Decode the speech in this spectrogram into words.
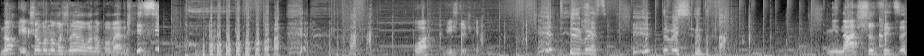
Ну, якщо воно важливо, воно повернеться. О, дві штучки. Дивись, дивись сюди. Ні на що ти це?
